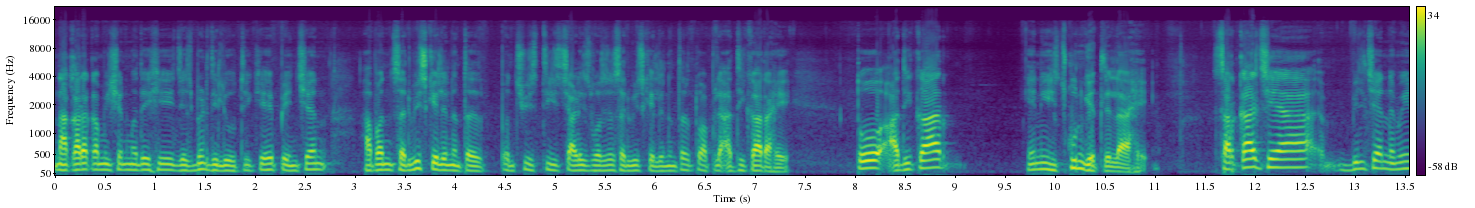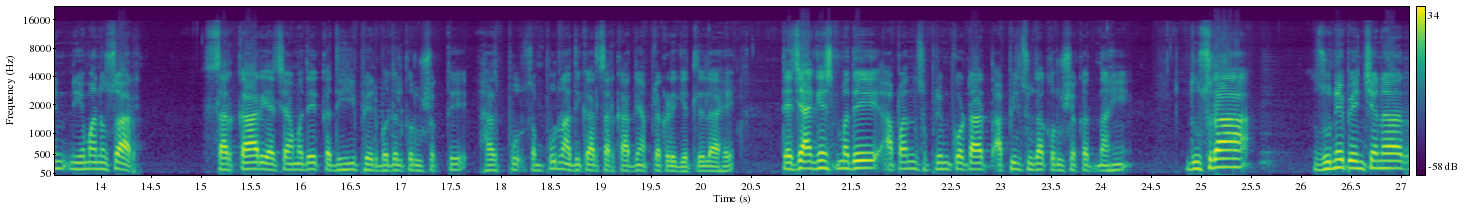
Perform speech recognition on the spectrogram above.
नाकारा कमिशनमध्ये ही जजमेंट दिली होती की हे पेन्शन आपण सर्व्हिस केल्यानंतर पंचवीस तीस चाळीस वर्ष सर्व्हिस केल्यानंतर तो आपला अधिकार आहे. तो अधिकार यांनी हिचकून घेतलेला आहे. सरकारच्या बिलच्या नवीन नियमानुसार सरकार याच्यामध्ये कधीही फेरबदल करू शकते. हा संपूर्ण अधिकार सरकारने आपल्याकडे घेतलेला आहे. त्याच्या अगेन्स्टमध्ये आपण सुप्रीम कोर्टात अपीलसुद्धा करू शकत नाही. दुसरा जुने पेन्शनर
